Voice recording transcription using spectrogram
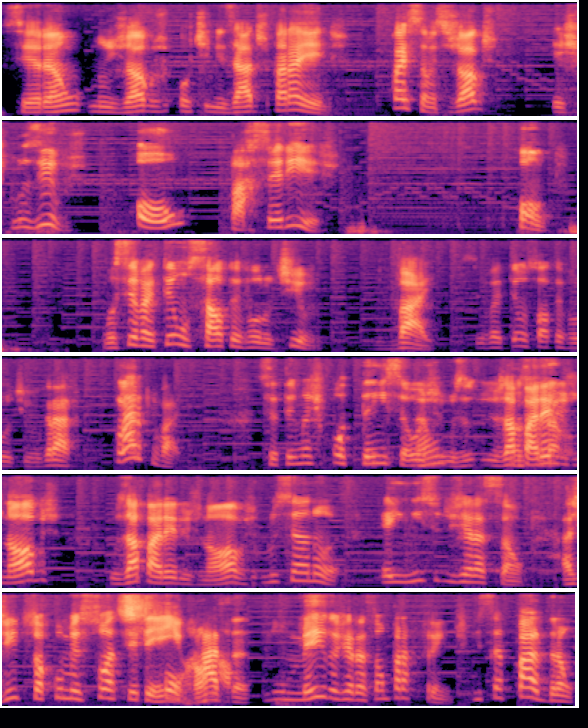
serão nos jogos otimizados para eles. Quais são esses jogos? Exclusivos ou parcerias. Ponto. Você vai ter um salto evolutivo? Vai. Você vai ter um salto evolutivo gráfico? Claro que vai. Você tem mais potência hoje. Não, os, os aparelhos novos, os aparelhos novos. Luciano, é início de geração. A gente só começou a ter Sim, porrada no meio da geração para frente. Isso é padrão.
